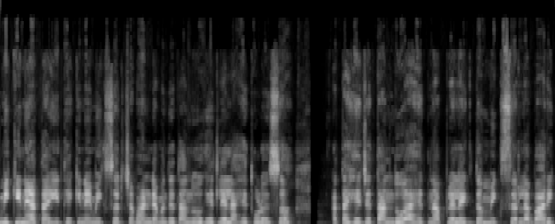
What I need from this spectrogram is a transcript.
मी की नाही आता इथे की नाही मिक्सरच्या भांड्यामध्ये तांदूळ घेतलेला आहे थोडंसं. आता हे जे तांदूळ आहेत ना आपल्याला एकदम मिक्सरला बारीक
